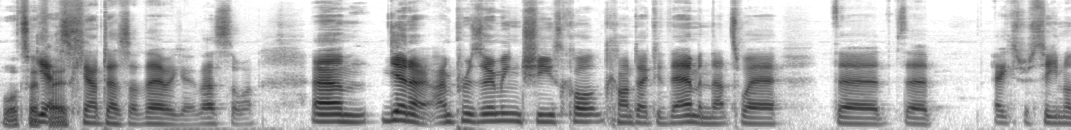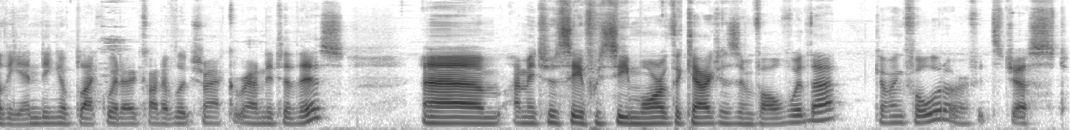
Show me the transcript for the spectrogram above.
What's her yes, face? Countessa. There we go. That's the one. Um, yeah, no, I'm presuming she's called, contacted them, and that's where the the extra scene or the ending of Black Widow kind of loops back around into this. Um, I'm interested to see if we see more of the characters involved with that going forward, or if it's just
